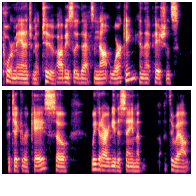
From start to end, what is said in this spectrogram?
poor management too. Obviously, that's not working in that patient's particular case. So we could argue the same throughout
